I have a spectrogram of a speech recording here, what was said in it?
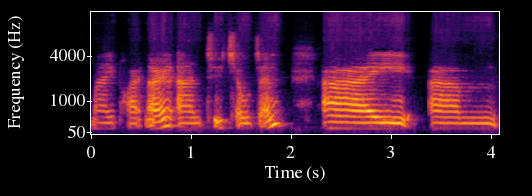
my partner and two children. I um,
